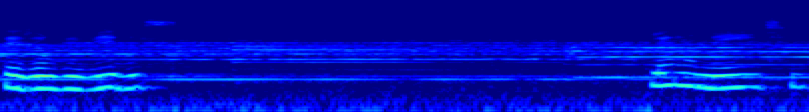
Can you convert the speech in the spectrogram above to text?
sejam vividos plenamente.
